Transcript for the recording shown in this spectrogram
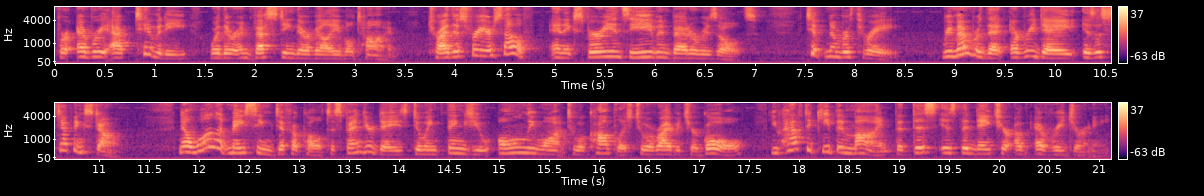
for every activity where they're investing their valuable time. Try this for yourself and experience even better results. Tip number three remember that every day is a stepping stone. Now, while it may seem difficult to spend your days doing things you only want to accomplish to arrive at your goal, you have to keep in mind that this is the nature of every journey.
